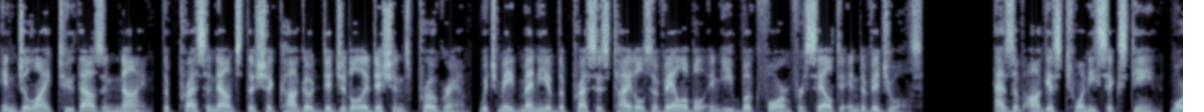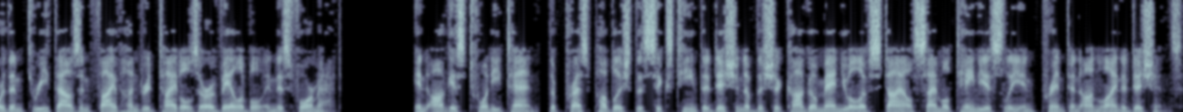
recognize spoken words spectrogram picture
In July 2009, the press announced the Chicago Digital Editions program, which made many of the press's titles available in e-book form for sale to individuals. As of August 2016, more than 3,500 titles are available in this format. In August 2010, the press published the 16th edition of the Chicago Manual of Style simultaneously in print and online editions.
